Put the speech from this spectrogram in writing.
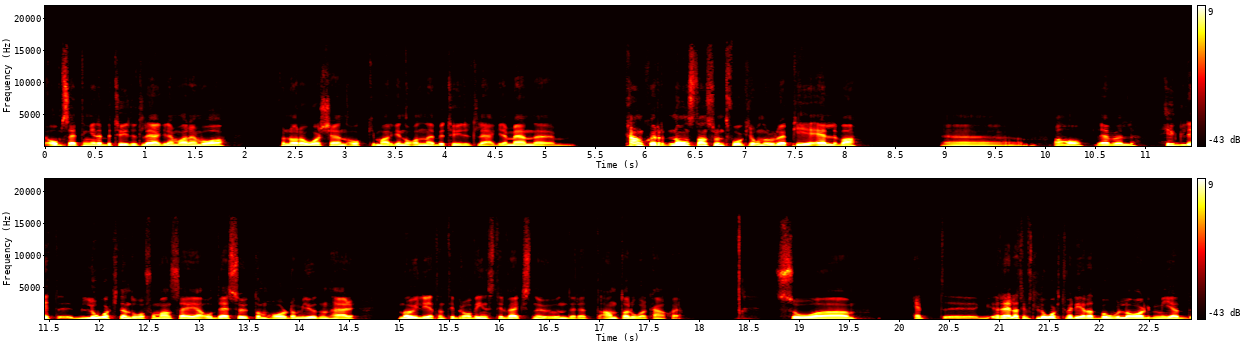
omsättningen är betydligt lägre än vad den var för några år sedan och marginalerna är betydligt lägre. Men ehm, kanske någonstans runt 2 kronor och det är P 11. Ja, det är väl hyggligt eh, lågt ändå får man säga och dessutom har de ju den här möjligheten till bra vinsttillväxt nu under ett antal år kanske. Så ett eh, relativt lågt värderat bolag med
